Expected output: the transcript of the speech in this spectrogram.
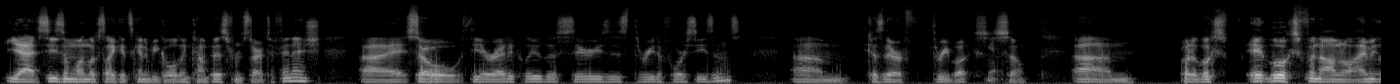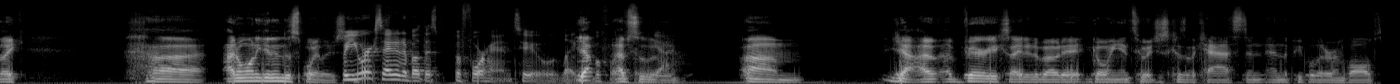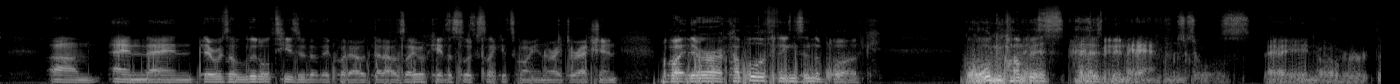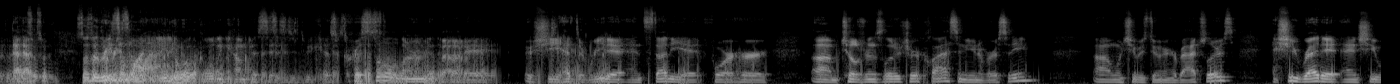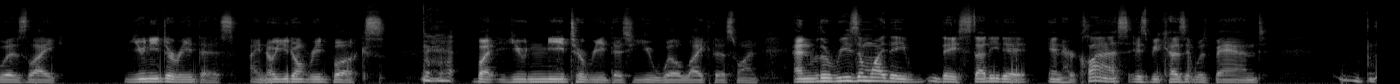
yeah, season one looks like it's going to be Golden Compass from start to finish. Uh, so theoretically, this series is three to four seasons because there are three books. So, um, but it looks it looks phenomenal. I mean, like, uh, I don't want to get into spoilers. But you were excited about this beforehand too, like Yep, before. absolutely. Yeah. um yeah I, i'm very excited about it going into it just because of the cast and, and the people that are involved um and then there was a little teaser that they put out that i was like okay this looks like it's going in the right direction. But there are a couple of things in the book. Golden compass has been banned from schools and over that's what, so the reason why i know what golden compass is is because crystal learned about it she had to read it and study it for her um, children's literature class in university um, when she was doing her bachelor's. And she read it and she was like you need to read this. I know you don't read books, but you need to read this. You will like this one. And the reason why they they studied it in her class is because it was banned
